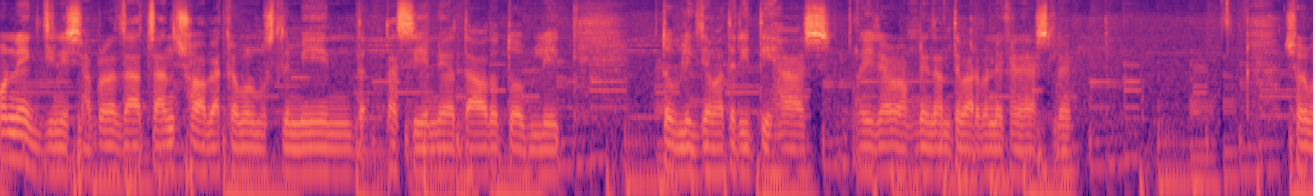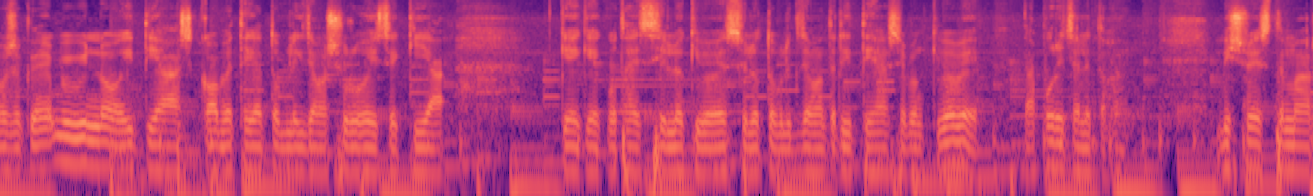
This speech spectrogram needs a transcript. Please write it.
অনেক জিনিস আপনারা যা চান সব একরামুল মুসলিমিন তাসিনীয় দাওয়াত তবলিক তবলিক জামাতের ইতিহাস, এইটাও আপনি জানতে পারবেন এখানে আসলে। সর্বশক্তি বিভিন্ন ইতিহাস, কবে থেকে তবলিক জামাত শুরু হয়েছে, কি কে কে কোথায় ছিল, কীভাবে ছিল তবলিক জামাতের ইতিহাস এবং কীভাবে তা পরিচালিত হয়। বিশ্ব ইস্তেমার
